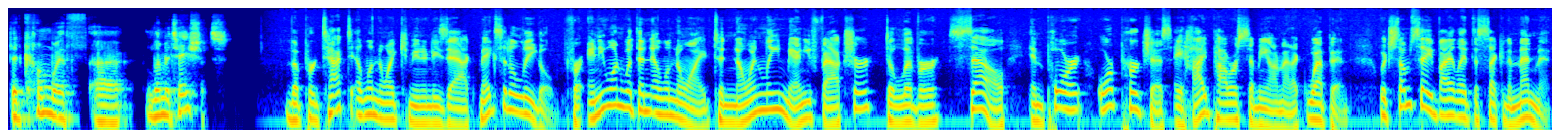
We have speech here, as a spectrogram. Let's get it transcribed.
that come with uh, limitations. The Protect Illinois Communities Act makes it illegal for anyone within Illinois to knowingly manufacture, deliver, sell, import, or purchase a high power semi automatic weapon, which some say violate the Second Amendment.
